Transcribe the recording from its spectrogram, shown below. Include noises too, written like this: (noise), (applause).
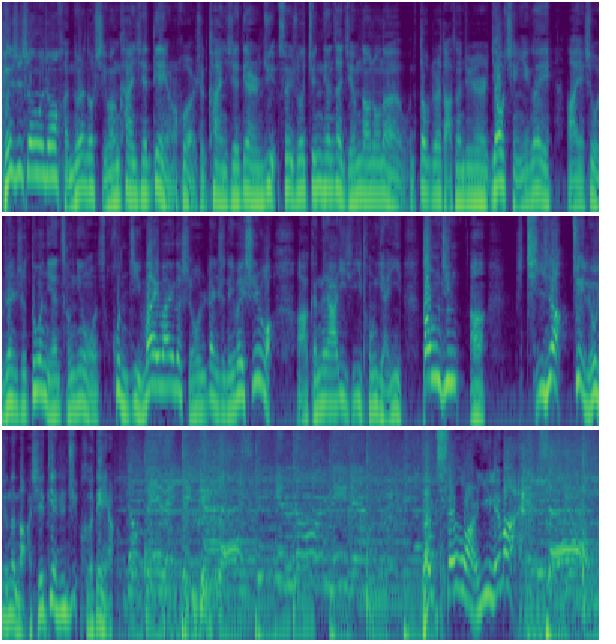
平时生活中，很多人都喜欢看一些电影或者是看一些电视剧，所以说今天在节目当中呢，豆哥打算就是邀请一位啊，也是我认识多年，曾经我混迹 YY 的时候认识的一位师傅啊，跟大家一起一同演绎当今啊旗下最流行的哪些电视剧和电影。来，三二一，连麦。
